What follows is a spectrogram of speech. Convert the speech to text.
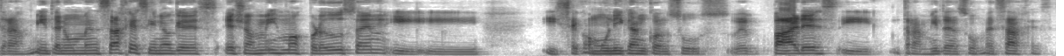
transmiten un mensaje, sino que ellos mismos producen y, se comunican con sus eh, pares y transmiten sus mensajes.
